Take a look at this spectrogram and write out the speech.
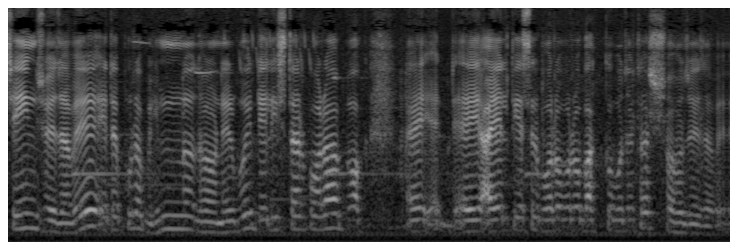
চেঞ্জ হয়ে যাবে। এটা পুরো ভিন্ন ধরনের বই। ডেলি স্টার পড়া এই- আইএলটিএস এর বড় বড় বাক্য বোঝাটা সহজ হয়ে যাবে।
